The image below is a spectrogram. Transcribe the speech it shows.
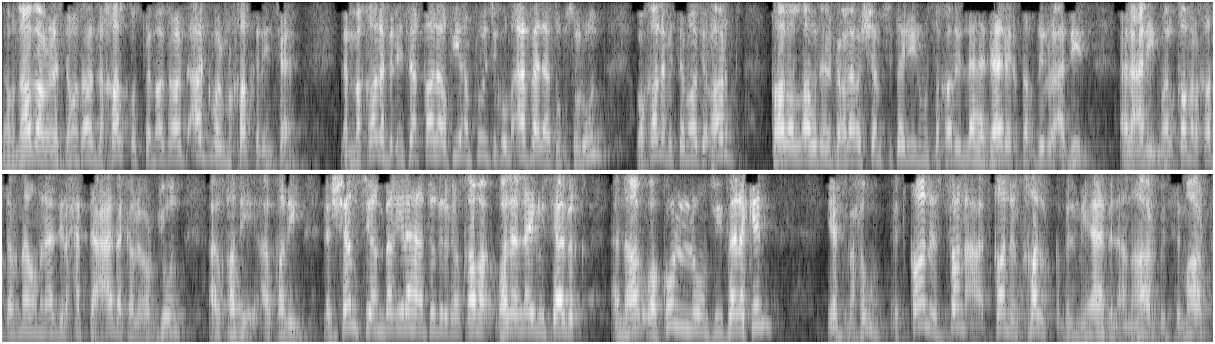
لو نظر إلى السماوات والأرض لخلق السماوات والأرض أكبر من خلق الإنسان. لما قال في الإنسان قال وفي أنفسكم أفلا تبصرون وقال في السماوات والأرض قال الله جل في علاه والشمس تجري لمستقر لها ذلك تقدير العزيز العليم والقمر قدرناه منازل حتى عاد كالعرجون القديم لا الشمس ينبغي لها أن تدرك القمر ولا الليل سابق النهار وكل في فلك يسبحون إتقان الصنعة إتقان الخلق بالمياه بالأنهار بالثمار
